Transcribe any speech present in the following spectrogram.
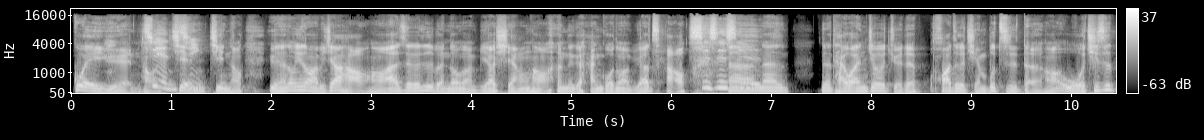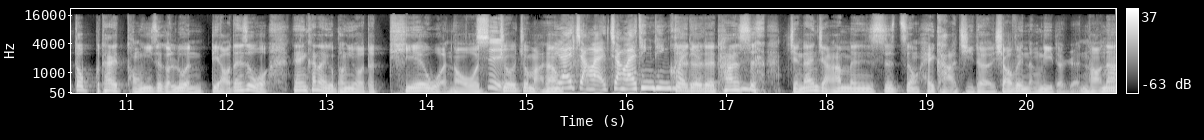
贵远哈渐近哈，远的东西都嘛比较好哈，啊这个日本都嘛比较香哈，那个韩国都嘛比较潮，是是是，呃、那。那台湾就觉得花这个钱不值得哈，我其实都不太同意这个论调。但是我那天看到一个朋友的贴文哦，我就就马上你来讲来讲来听听。对对对，他是 简单讲，他们是这种黑卡级的消费能力的人哈。那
